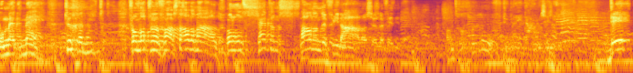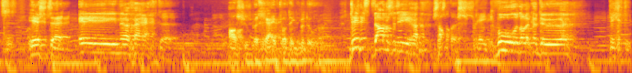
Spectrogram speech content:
Om met mij te genieten van wat we vast allemaal... een ontzettend spannende finale zullen vinden. Want gelooft u mij, dames en heren... dit is de enige echte... Als u begrijpt wat ik bedoel. Dit, dames en heren, zal de spreekwoordelijke deur dicht doen.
